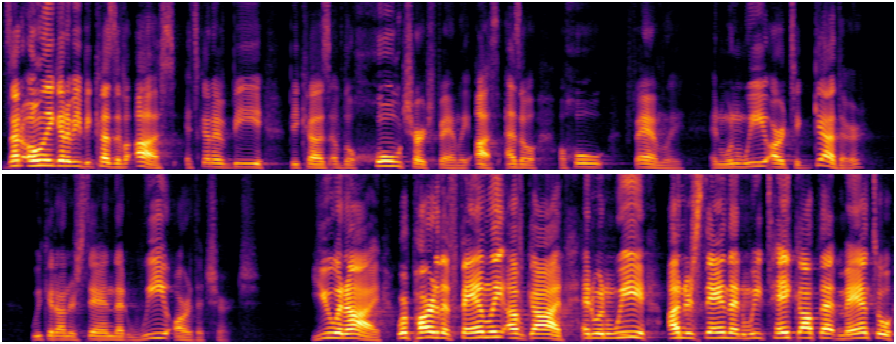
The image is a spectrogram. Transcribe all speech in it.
It's not only going to be because of us, it's going to be because of the whole church family, us as a, a whole family. And when we are together, we could understand that we are the church. You and I, we're part of the family of God. And when we understand that and we take up that mantle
